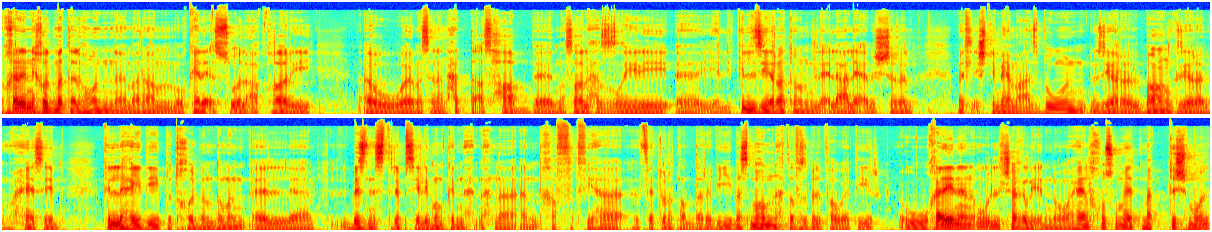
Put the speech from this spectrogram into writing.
خلينا ناخذ مثل هون مرام وكلاء السوق العقاري أو مثلا حتى أصحاب المصالح الصغيرة آه، يلي كل زياراتهم لها علاقة بالشغل مثل اجتماع مع زبون زيارة للبنك زيارة للمحاسب. كل هيدي بتدخل من ضمن ال business trips اللي ممكن نحن نخفض فيها فاتورتنا الضريبية. بس مهم نحتفظ بالفواتير. وخلينا نقول شغلة إنه هاي الخصومات ما بتشمل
